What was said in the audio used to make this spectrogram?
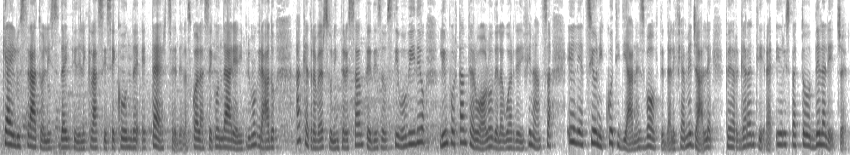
che ha illustrato agli studenti delle classi seconde e terze della scuola secondaria secondaria di primo grado, anche attraverso un interessante ed esaustivo video, l'importante ruolo della Guardia di Finanza e le azioni quotidiane svolte dalle Fiamme Gialle per garantire il rispetto della legge.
